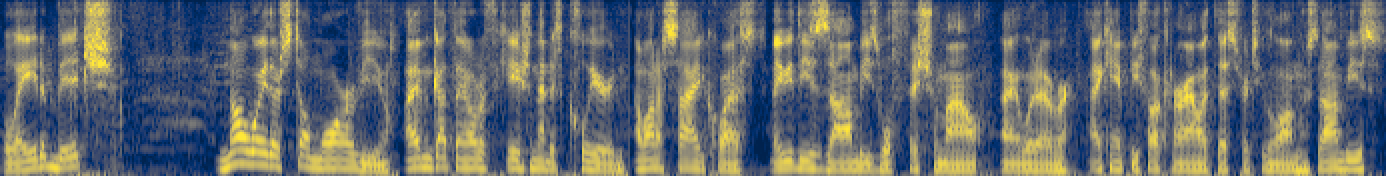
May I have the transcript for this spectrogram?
Later, bitch. No way there's still more of you. I haven't got the notification that it's cleared. I'm on a side quest. Maybe these zombies will fish them out. All right, whatever. I can't be fucking around with this for too long. Zombies,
